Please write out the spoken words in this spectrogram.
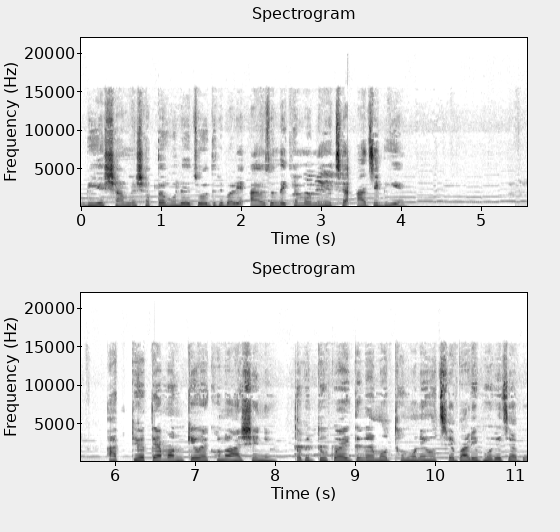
বিয়ের সামনের সপ্তাহ হলে চৌধুরী বাড়ির আয়োজন দেখে মনে হচ্ছে আজই বিয়ে। আত্মীয় তেমন কেউ এখনও আসেনি, তবে দু কয়েকদিনের মধ্যে মনে হচ্ছে বাড়ি ভরে যাবে।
